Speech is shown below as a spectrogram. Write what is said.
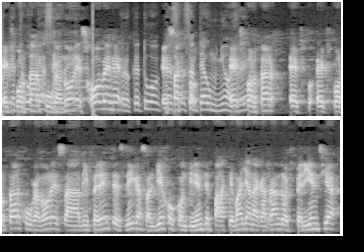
exportar jugadores jóvenes. ¿Pero qué tuvo que hacer Santiago Muñoz? Eh? Exportar, exportar jugadores a diferentes ligas, al viejo continente, para que vayan agarrando experiencia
